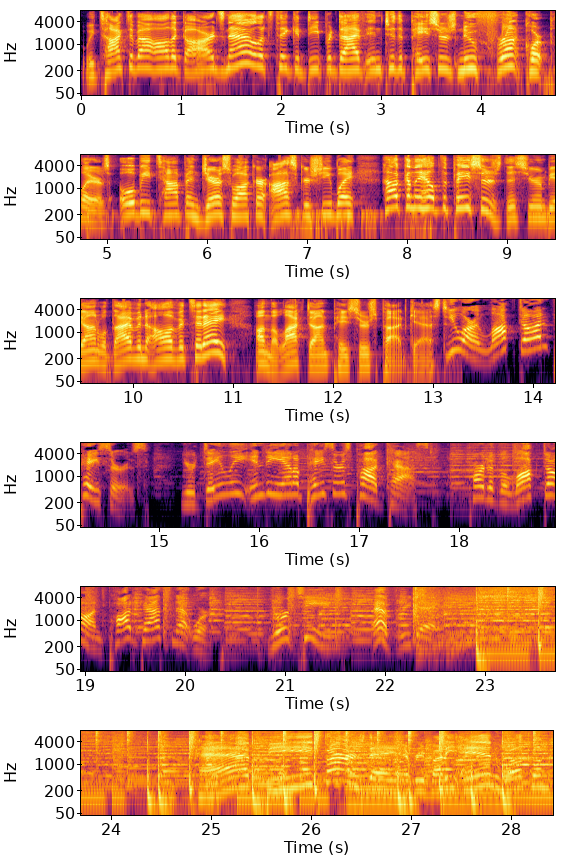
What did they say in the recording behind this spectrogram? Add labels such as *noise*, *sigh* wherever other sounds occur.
We talked about all the guards. Now let's take a deeper dive into the Pacers' new front court players Obi Toppin, Jarace Walker, Oscar Tshiebwe. How can they help the Pacers this year and beyond? We'll dive into all of it today on the Locked On Pacers podcast. You are Locked On Pacers, your daily Indiana Pacers podcast, part of the Locked On Podcast Network. Your team every day. Happy Thursday, everybody, and welcome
